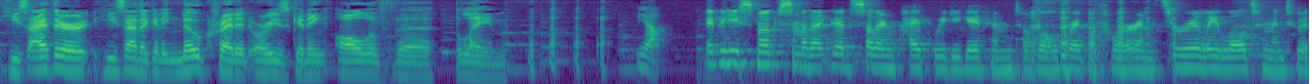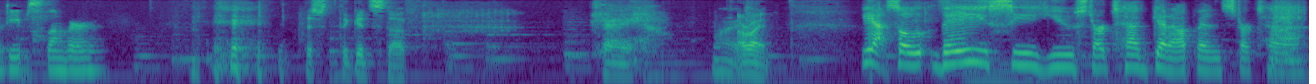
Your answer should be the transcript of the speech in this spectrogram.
he's either he's either getting no credit or he's getting all of the blame. yeah. Maybe he smoked some of that good southern pipe weed you gave him to Vold right before and it's really lulled him into a deep slumber This the good stuff. Okay. Right. All right. Yeah, so they see you start to get up and start to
